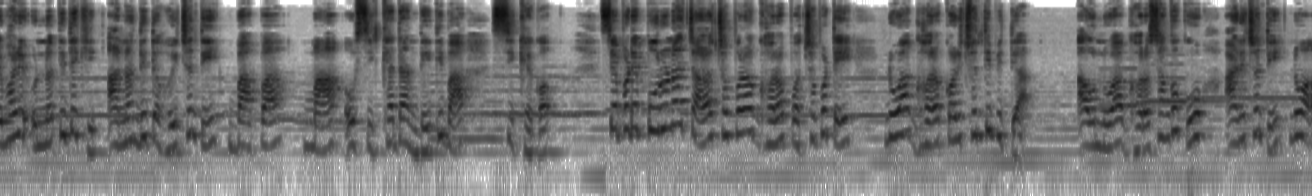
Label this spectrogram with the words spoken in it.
ଏଭଳି ଉନ୍ନତି ଦେଖି ଆନନ୍ଦିତ ହୋଇଛନ୍ତି ବାପା ମା ଓ ଶିକ୍ଷାଦାନ ଦେଇଥିବା ଶିକ୍ଷକ। ସେପଟେ ପୁରୁଣା ଚାଳ ଛପର ଘର ପଛପଟେ ନୂଆ ଘର କରିଛନ୍ତି ବିଦ୍ୟା। ଆଉ ନୂଆ ଘର ସାଙ୍ଗକୁ ଆଣିଛନ୍ତି ନୂଆ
